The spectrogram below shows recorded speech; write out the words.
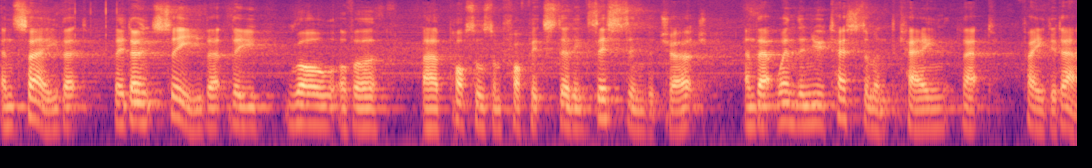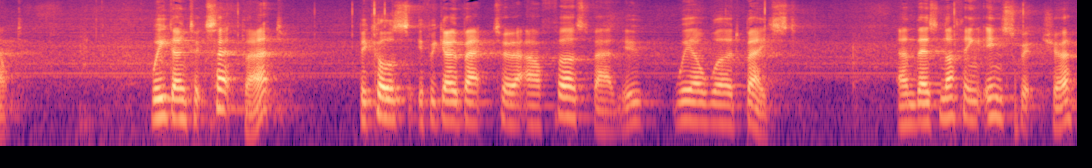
and say that they don't see that the role of a, apostles and prophets still exists in the church and that when the New Testament came, that faded out. We don't accept that because if we go back to our first value, we are word based. And there's nothing in Scripture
